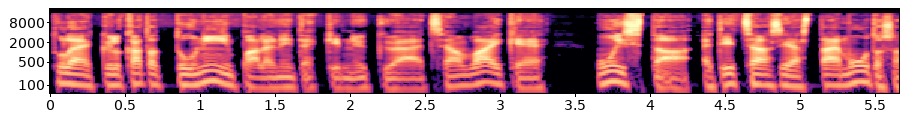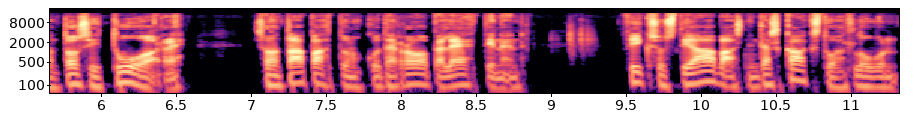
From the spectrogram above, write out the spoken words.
tulee kyllä katsottua niin paljon itsekin nykyään, että se on vaikea muistaa, että itse asiassa tämä muutos on tosi tuore. Se on tapahtunut, kuten Roope Lehtinen fiksusti avasi, niin tässä 2000-luvun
